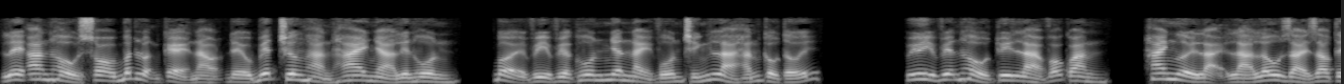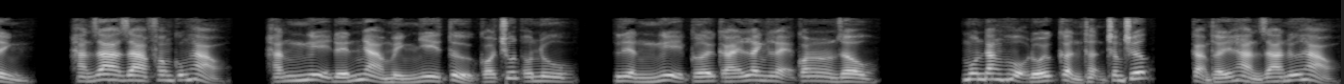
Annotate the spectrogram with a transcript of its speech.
Lê An Hầu so bất luận kẻ nào đều biết Trương Hàn hai nhà liên hôn, bởi vì việc hôn nhân này vốn chính là hắn cầu tới. Uy Viễn Hầu tuy là võ quan, hai người lại là lâu dài giao tình, Hàn gia gia phong cũng hảo, hắn nghĩ đến nhà mình nhi tử có chút ôn nhu, liền nghĩ cưới cái lanh lẹ con dâu. Môn đăng hộ đối cẩn thận châm trước, cảm thấy hàn gia nữ hảo.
